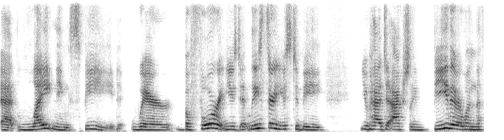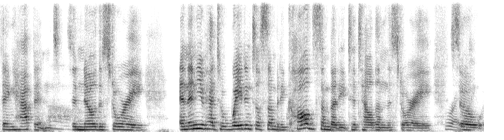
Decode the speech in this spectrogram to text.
at lightning speed where before it used at least there used to be you had to actually be there when the thing happened oh. to know the story and then you had to wait until somebody called somebody to tell them the story right. so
